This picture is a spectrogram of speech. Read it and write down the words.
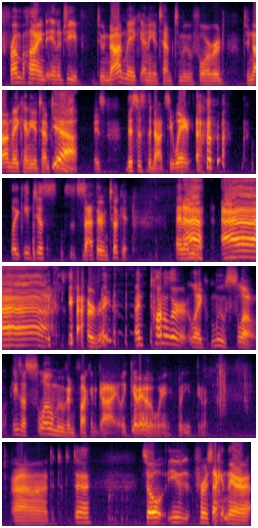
from behind in a jeep, do not make any attempt to move forward. Do not make any attempt. To yeah. is this is the Nazi way. like he just sat there and took it. And I mean, Ah, ah. yeah, right. And Tunneler like moves slow. He's a slow moving fucking guy. Like get out of the way. What are you doing? Uh, da, da, da, da. So you for a second there,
